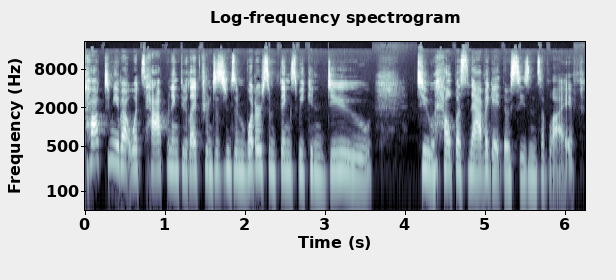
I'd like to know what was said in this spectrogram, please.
Talk to me about what's happening through life transitions and what are some things we can do to help us navigate those seasons of life?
